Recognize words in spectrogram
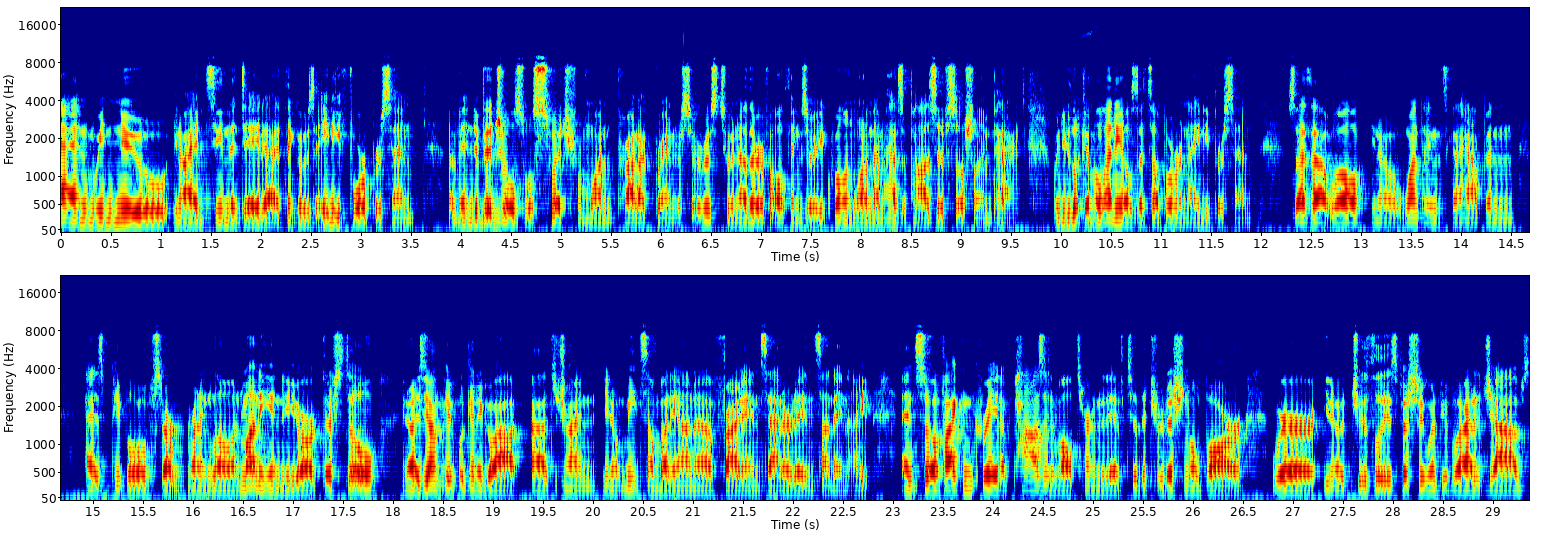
And we knew, you know, I had seen the data. I think it was 84% of individuals will switch from one product, brand, or service to another if all things are equal and one of them has a positive social impact. When you look at millennials, that's up over 90%. So I thought, well, you know, one thing that's going to happen as people start running low on money in New York, they're still, you know, as young people, going to go out uh, to try and, you know, meet somebody on a Friday and Saturday and Sunday night. And so if I can create a positive alternative to the traditional bar where, you know, truthfully, especially when people are out of jobs,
